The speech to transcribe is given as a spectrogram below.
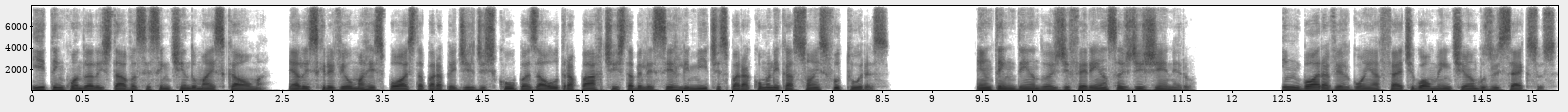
Item quando ela estava se sentindo mais calma, ela escreveu uma resposta para pedir desculpas à outra parte e estabelecer limites para comunicações futuras. Entendendo as diferenças de gênero. Embora a vergonha afete igualmente ambos os sexos,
